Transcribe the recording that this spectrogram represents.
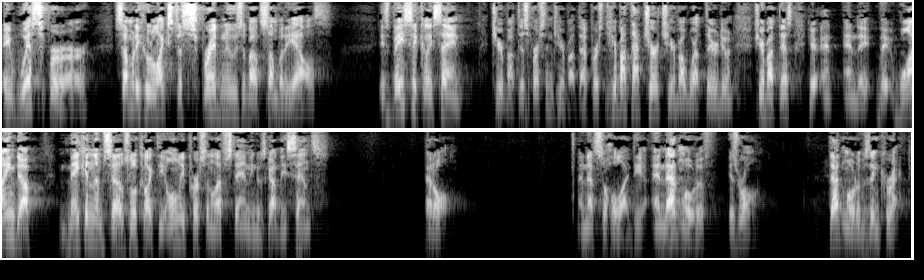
A whisperer, somebody who likes to spread news about somebody else, is basically saying, you hear about this person? You hear about that person? You hear about that church? Hear about what they're doing? You hear about this? And, and they, they wind up making themselves look like the only person left standing who's got any sense at all. And that's the whole idea. And that motive is wrong. That motive is incorrect.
